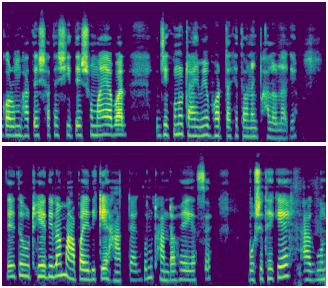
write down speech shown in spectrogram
গরম ভাতের সাথে শীতের সময় আবার যে কোনো টাইমে ভর্তা খেতে অনেক ভালো লাগে। তো এই তো উঠিয়ে দিলাম, আপা এদিকে হাতটা একদম ঠান্ডা হয়ে গেছে। বসে থেকে আগুন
